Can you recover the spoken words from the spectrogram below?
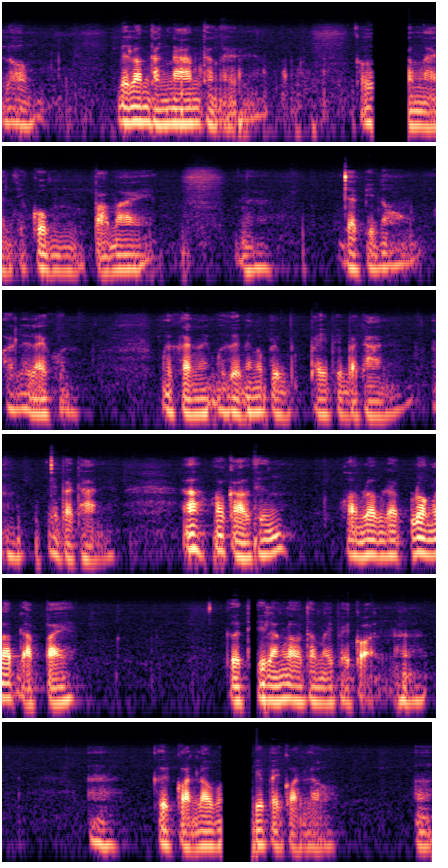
ดล้อมแวดล้อมทางน้ำทางอะไรเขาทำงานอยู่กรมป่าไม้ญาติพี่น้องก็หลาย ๆ คน เมื่อคืนนั้นเมื่อคืนนั้นก็ไปไปเป็นประธานเป็นประธานอ้าวก็กล่าวถึงความร่วงรับร่วงรับดับไป เกิดทีหลังเราทำไมไปก่อนอเกิดก่อนเราจะไปก่อนเราอ่า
